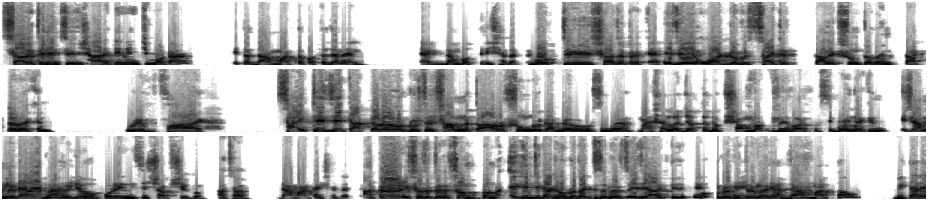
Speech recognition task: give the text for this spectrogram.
সাড়ে তিন ইঞ্চি? সাড়ে তিন ইঞ্চি মোটা। এটার দাম মাত্র কত জানেন? একদম বত্রিশ হাজার টাকা। বত্রিশ হাজার টাকা। এই যে ওয়ার্ড্রোপের সাইটের কালেকশনটা দেখেন কাঠটা দেখেন। ওরে ভাই সাইটে যে কাঠটা ব্যবহার করছেন সামনে তো আরও সুন্দর কাঠ ব্যবহার করছেন ভাই মার্শাল্লাহ যতটুকু সম্ভব ব্যবহার করছি ভাই দেখেন সামনের বাইরে উপরে নিচে সব সেগুন। আচ্ছা। দাম আঠাইশ হাজার আঠাইশ হাজার টাকা। সম্পূর্ণ এক ইঞ্চি কাঠের উপরে থাকতেছে ব্যবসা এই যে আরেকটি ভিতরে বাইরে। দাম মাত্র ভিতরে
